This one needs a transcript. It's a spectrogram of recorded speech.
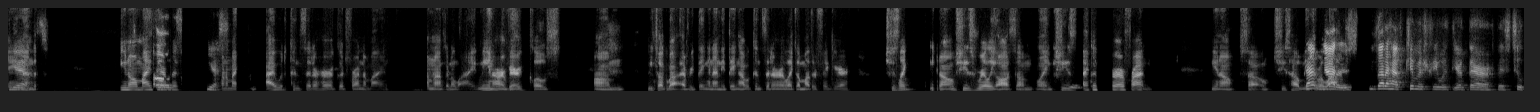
Amen. Yeah. to- you know, my Oh, therapist, Yes. one of my, I would consider her a good friend of mine. I'm not gonna lie. Me and her are very close. Um, we talk about everything and anything. I would consider her like a mother figure. She's like, you know, she's really awesome. Like she's, I consider her a friend. You know, so she's helped me that through a lot. matters. You gotta have chemistry with your therapist too,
